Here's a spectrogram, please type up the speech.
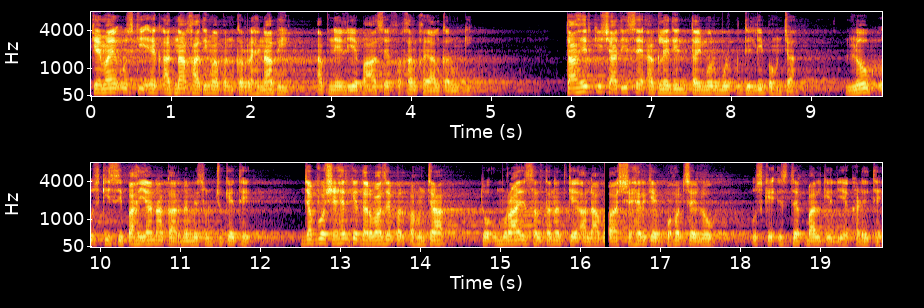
کہ میں اس کی ایک ادنا خادمہ بن کر رہنا بھی اپنے لیے باعث فخر خیال کروں گی۔ طاہر کی شادی سے اگلے دن تیمور ملک دلی پہنچا۔ لوگ اس کی سپاہیانہ کارنامے سن چکے تھے۔ جب وہ شہر کے دروازے پر پہنچا، تو عمرائے سلطنت کے علاوہ شہر کے بہت سے لوگ اس کے استقبال کے لیے کھڑے تھے۔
